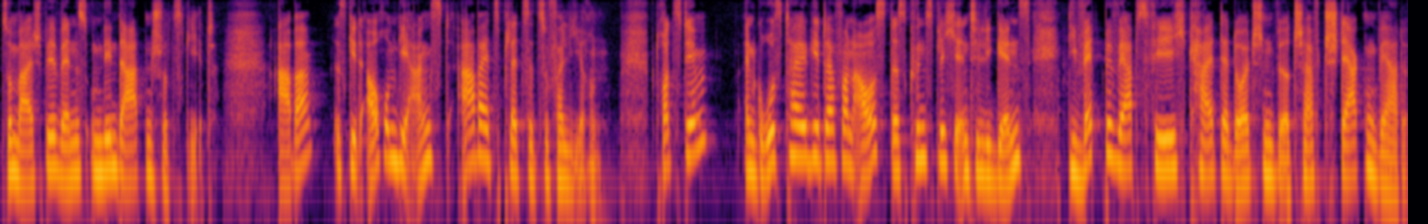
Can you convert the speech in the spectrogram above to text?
zum Beispiel wenn es um den Datenschutz geht. Aber es geht auch um die Angst, Arbeitsplätze zu verlieren. Trotzdem, ein Großteil geht davon aus, dass künstliche Intelligenz die Wettbewerbsfähigkeit der deutschen Wirtschaft stärken werde.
